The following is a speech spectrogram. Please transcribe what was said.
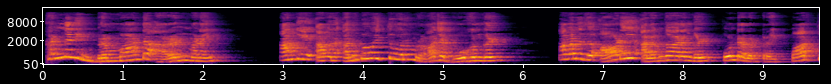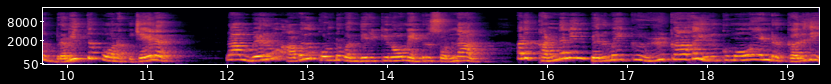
கண்ணனின் பிரம்மாண்ட அரண்மனை அங்கே அவன் அனுபவித்து வரும் ராஜபோகங்கள் அவனது ஆடை அலங்காரங்கள் போன்றவற்றை பார்த்து பிரமித்து போன குஜேலர் நாம் வெறும் அவல் கொண்டு வந்திருக்கிறோம் என்று சொன்னால் அது கண்ணனின் பெருமைக்கு இழுக்காக இருக்குமோ என்று கருதி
